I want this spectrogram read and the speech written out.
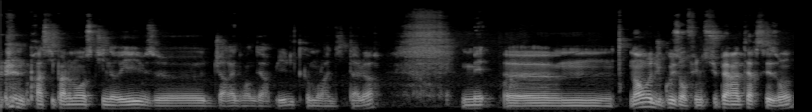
Principalement Austin Reeves, euh, Jared Vanderbilt, comme on l'a dit tout à l'heure. Mais euh, non, du coup, ils ont fait une super intersaison.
